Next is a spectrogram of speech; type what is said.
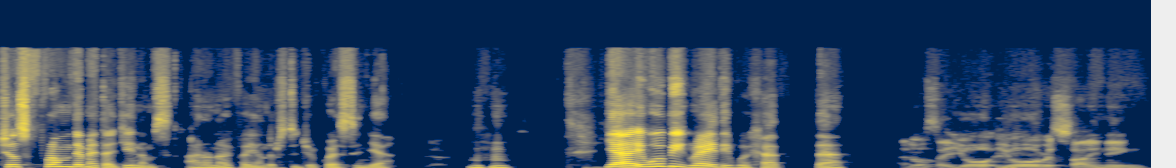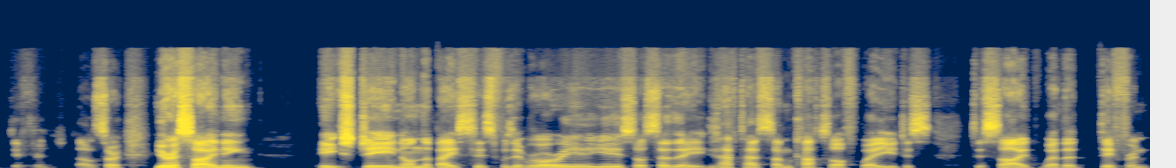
just from the metagenomes. I don't know if I understood your question. Yeah. hmm Yeah, it would be great if we had that. And also, you're you're assigning different. Oh, sorry, you're assigning each gene on the basis. Was it Roary you used, or so they you have to have some cutoff where you just decide whether different,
